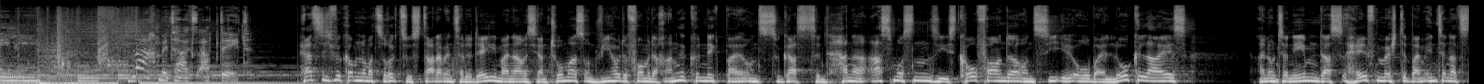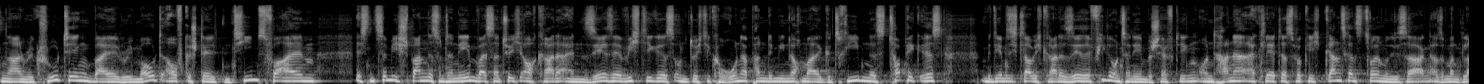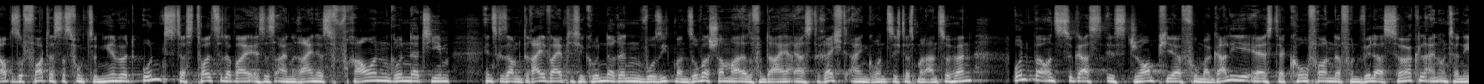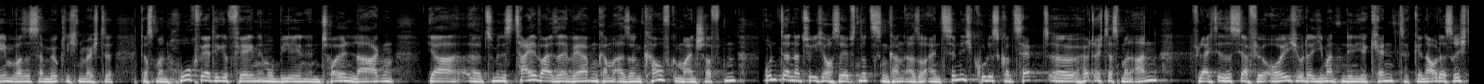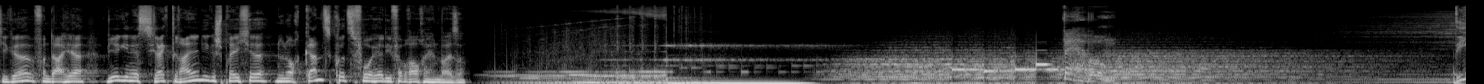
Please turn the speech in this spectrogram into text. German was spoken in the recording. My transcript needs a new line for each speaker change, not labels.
Daily. Nachmittagsupdate.
Herzlich willkommen nochmal zurück zu Startup Insider Daily. Mein Name ist Jan Thomas und wie heute Vormittag angekündigt, bei uns zu Gast sind Hanna Asmussen. Sie ist Co-Founder und CEO bei Localize. Ein Unternehmen, das helfen möchte beim internationalen Recruiting, bei remote aufgestellten Teams vor allem. Ist ein ziemlich spannendes Unternehmen, weil es natürlich auch gerade ein sehr, sehr wichtiges und durch die Corona-Pandemie nochmal getriebenes Topic ist, mit dem sich, glaube ich, gerade sehr, sehr viele Unternehmen beschäftigen. Und Hanna erklärt das wirklich ganz, ganz toll, muss ich sagen. Also man glaubt sofort, dass das funktionieren wird. Und das Tollste dabei ist, es ist ein reines Frauengründerteam. Insgesamt drei weibliche Gründerinnen. Wo sieht man sowas schon mal? Also von daher erst recht ein Grund, sich das mal anzuhören. Und bei uns zu Gast ist Jean-Pierre Fumagalli. Er ist der Co-Founder von Villa Circle, ein Unternehmen, was es ermöglichen möchte, dass man hochwertige Ferienimmobilien in tollen Lagen ja äh, zumindest teilweise erwerben kann, also in Kaufgemeinschaften und dann natürlich auch selbst nutzen kann. Also ein ziemlich cooles Konzept. Äh, hört euch das mal an. Vielleicht ist es ja für euch oder jemanden, den ihr kennt, genau das Richtige. Von daher, wir gehen jetzt direkt rein in die Gespräche. Nur noch ganz kurz vorher die Verbraucherhinweise.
